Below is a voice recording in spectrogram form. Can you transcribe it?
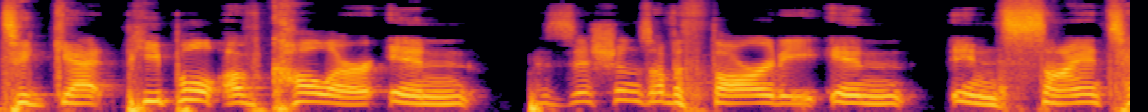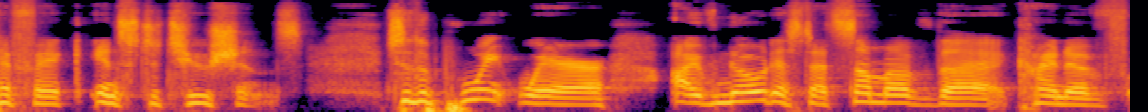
to get people of color in positions of authority in in scientific institutions to the point where I've noticed at some of the kind of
